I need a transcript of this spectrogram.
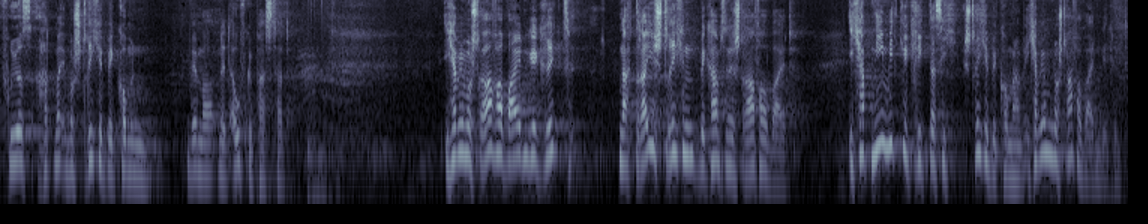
früher hat man immer Striche bekommen, wenn man nicht aufgepasst hat. Ich habe immer Strafarbeiten gekriegt, nach drei Strichen bekam sie eine Strafarbeit. Ich habe nie mitgekriegt, dass ich Striche bekommen habe. Ich habe immer nur Strafarbeiten gekriegt.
